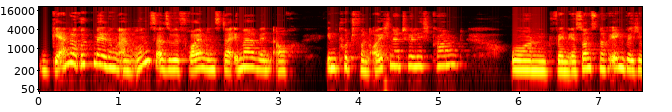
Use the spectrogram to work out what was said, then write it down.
Gerne Rückmeldung an uns. Also wir freuen uns da immer, wenn auch Input von euch natürlich kommt. Und wenn ihr sonst noch irgendwelche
